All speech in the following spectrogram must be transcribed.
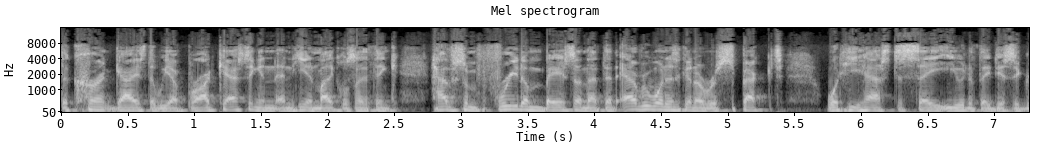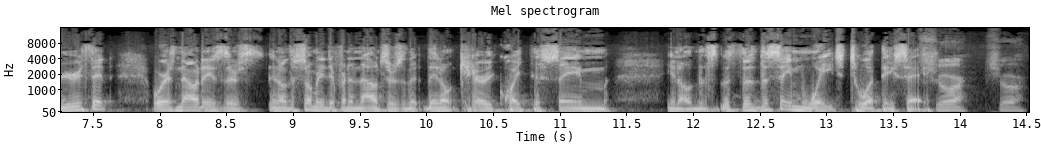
the current guys that we have broadcasting. And, and he and Michaels, I think, have some freedom based on that. That everyone is going to respect what he has to say, even if they disagree with it. Whereas nowadays, there's you know there's so many different announcers and they don't carry quite the same you know the, the, the same weight to what they say. Sure, sure,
